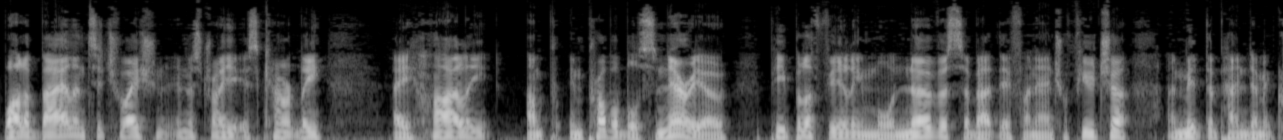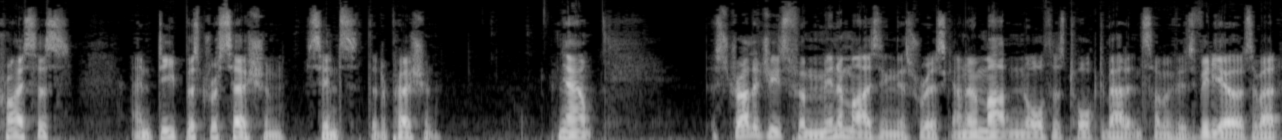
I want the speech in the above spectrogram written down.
While a bail-in situation in Australia is currently a highly um, improbable scenario, people are feeling more nervous about their financial future amid the pandemic crisis and deepest recession since the Depression. Now, strategies for minimizing this risk. I know Martin North has talked about it in some of his videos about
